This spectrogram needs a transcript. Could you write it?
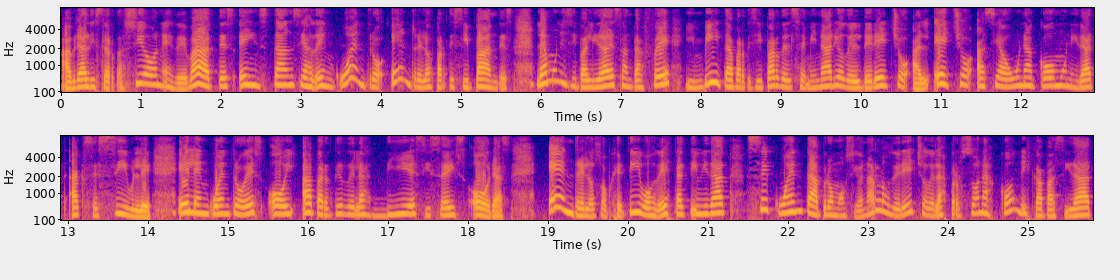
Habrá disertaciones, debates e instancias de encuentro entre los participantes. La Municipalidad de Santa Fe invita a participar del seminario del derecho al hecho hacia una comunidad accesible. El encuentro es hoy a partir de las 16 horas. Entre los objetivos de esta actividad se cuenta promocionar los derechos de las personas con discapacidad,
